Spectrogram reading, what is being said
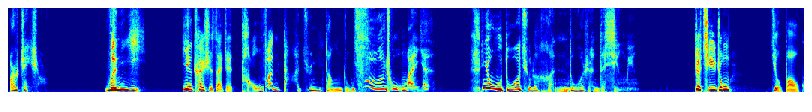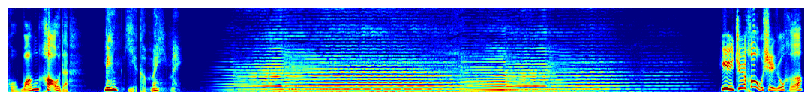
而这时候，瘟疫也开始在这讨饭大军当中四处蔓延，又夺去了很多人的性命。这其中，就包括王浩的另一个妹妹。欲知后事如何，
